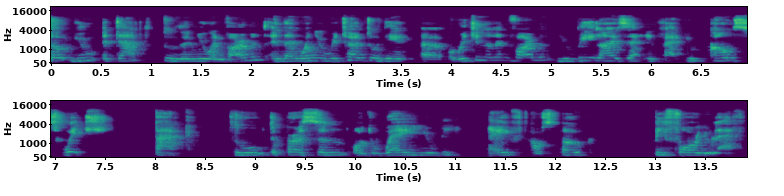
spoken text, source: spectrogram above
so you adapt to the new environment. And then when you return to the uh, original environment, you realize that in fact you can't switch back to the person or the way you behaved or spoke before you left.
